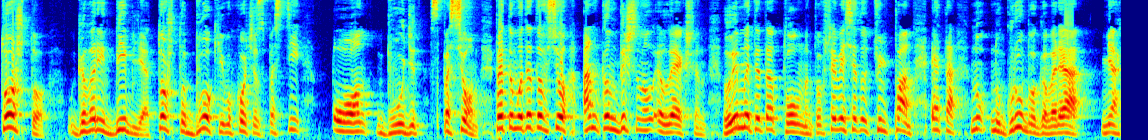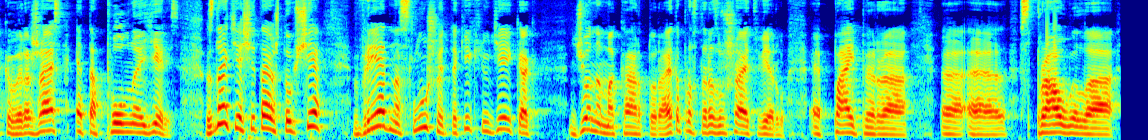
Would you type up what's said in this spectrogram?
то, что говорит Библия, то, что Бог его хочет спасти, он будет спасен. Поэтому вот это все unconditional election, limited atonement, вообще весь этот тюльпан, это, ну, ну, грубо говоря, мягко выражаясь, это полная ересь. Знаете, я считаю, что вообще вредно слушать таких людей, как Джона МакАртура, это просто разрушает веру. Э, Пайпера, э, э, Спрауэлла.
